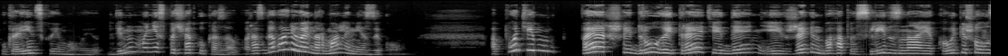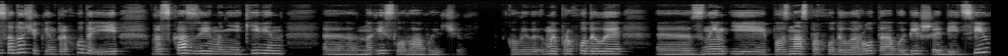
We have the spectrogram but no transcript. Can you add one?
українською мовою. Він мені спочатку казав: розговарювай нормальним язиком. А потім перший, другий, третій день, і вже він багато слів знає. Коли пішов у садочок, він приходить і розказує мені, які він е, нові слова вивчив. Коли ми проходили е, з ним і повз нас проходила рота або більше бійців,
